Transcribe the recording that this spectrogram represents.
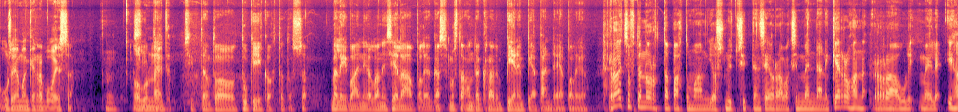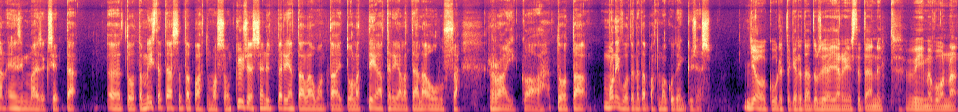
useamman kerran vuodessa mm. ollut sitten, näitä. Sitten on tuo tukikohta tuossa välivainiolla, niin siellä on paljon myös semmoista underground pienempiä bändejä paljon. Rides of the North-tapahtumaan, jos nyt sitten seuraavaksi mennään, niin kerrohan Rauli meille ihan ensimmäiseksi, että tuota, mistä tässä tapahtumassa on kyseessä nyt perjantai, lauantai tuolla teaterialla täällä Oulussa Raikaa. Tuota, monivuotinen tapahtuma kuitenkin kyseessä. Joo, kuudetta kertaa tosiaan järjestetään nyt. Viime vuonna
